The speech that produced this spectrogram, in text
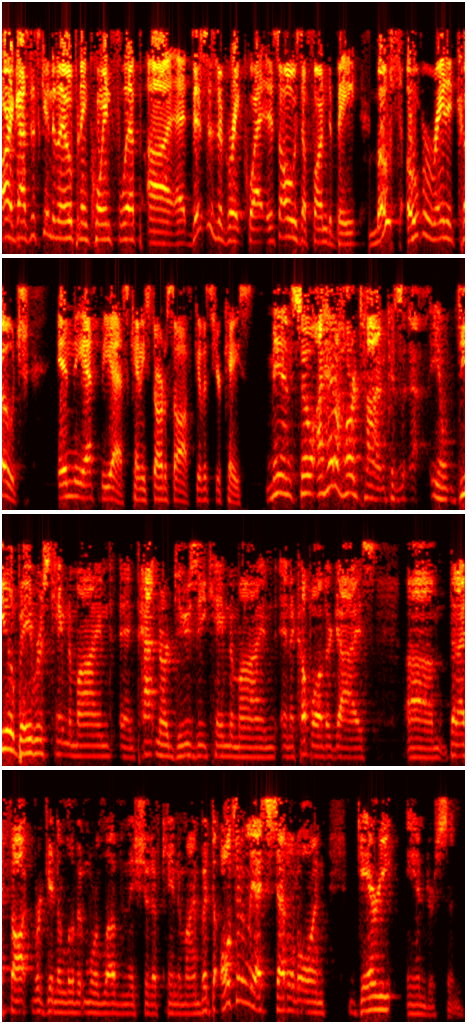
All right, guys, let's get into the opening coin flip. Uh, this is a great question. It's always a fun debate. Most overrated coach in the FBS. Kenny, start us off. Give us your case. Man, so I had a hard time because you know Dino Babers came to mind, and Pat Narduzzi came to mind, and a couple other guys um, that I thought were getting a little bit more love than they should have came to mind. But the, ultimately, I settled on Gary Anderson,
